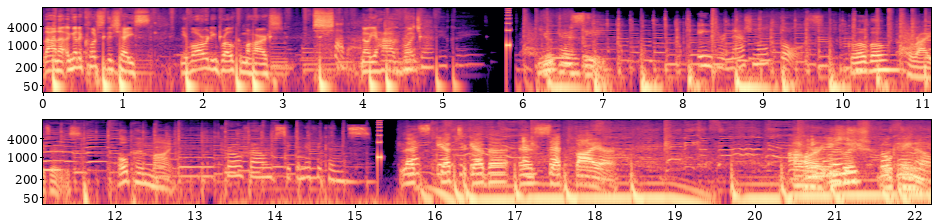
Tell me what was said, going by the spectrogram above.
Lana, I'm going to cut to the chase. You've already broken my heart. Shut up. No, you have, right? You can see. International thoughts. Global horizons. Open mind. Profound significance. Let's get together and set fire. Our English volcano.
